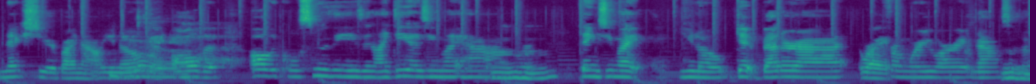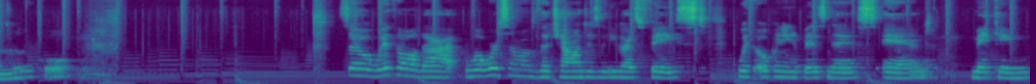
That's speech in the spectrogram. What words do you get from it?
next year by now? You know, like all the all the cool smoothies and ideas you might have, or hmm things you might you know get better at right. from where you are right now. So that's Mhm. really cool. So, with all that, what were some of the challenges that you guys faced with opening a business and making,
